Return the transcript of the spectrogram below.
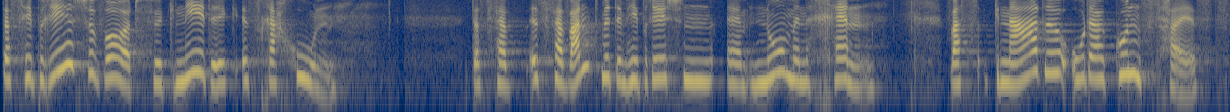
Das hebräische Wort für gnädig ist Rachun. Das ist verwandt mit dem hebräischen ähm, Nomen Chen, was Gnade oder Gunst heißt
